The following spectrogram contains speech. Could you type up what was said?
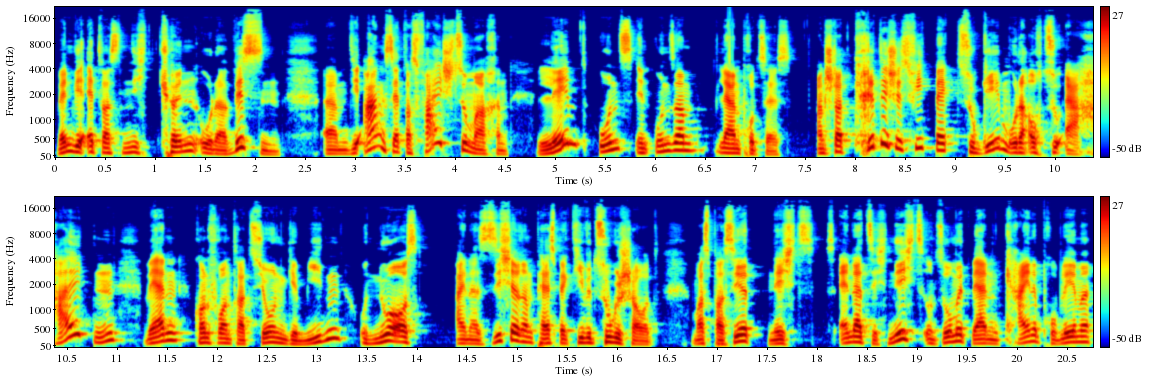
wenn wir etwas nicht können oder wissen. Ähm, die Angst, etwas falsch zu machen, lähmt uns in unserem Lernprozess. Anstatt kritisches Feedback zu geben oder auch zu erhalten, werden Konfrontationen gemieden und nur aus einer sicheren Perspektive zugeschaut. Was passiert? Nichts. Es ändert sich nichts und somit werden keine Probleme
